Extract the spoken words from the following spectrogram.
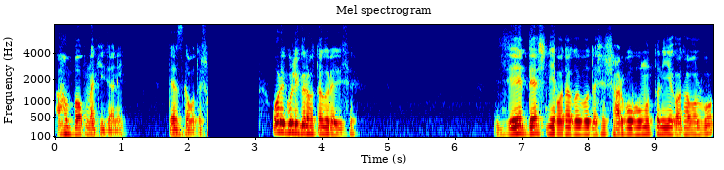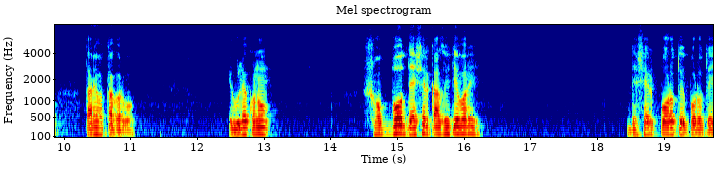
আহ্বক না কি জানি, তেজগাঁওতে ওরে গুলি করে হত্যা করে দিছে। যে দেশ নিয়ে কথা কইব, দেশের সার্বভৌমত্ব নিয়ে কথা বলব, তারে হত্যা করব। এগুলা কোনো সভ্য দেশের কাজ হইতে পারে? দেশের পরতে পরতে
